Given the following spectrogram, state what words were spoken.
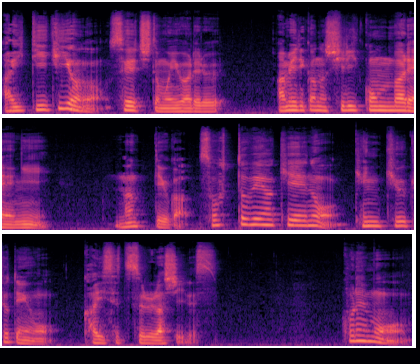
IT 企業の聖地とも言われるアメリカのシリコンバレーに何ていうかソフトウェア系の研究拠点を開設するらしいです。これも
